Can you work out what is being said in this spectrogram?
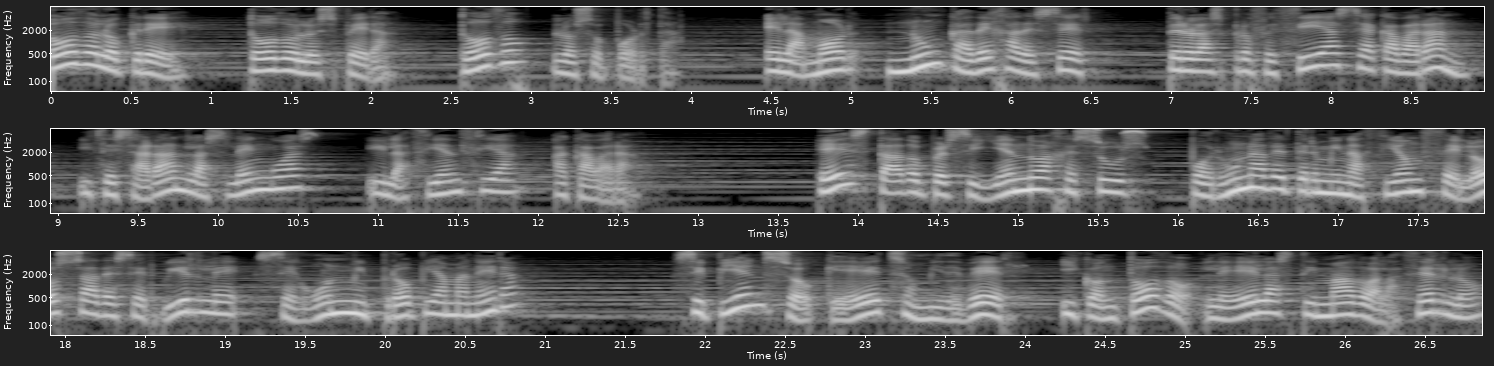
todo lo cree, todo lo espera, todo lo soporta. El amor nunca deja de ser, pero las profecías se acabarán y cesarán las lenguas y la ciencia acabará. ¿He estado persiguiendo a Jesús por una determinación celosa de servirle según mi propia manera? Si pienso que he hecho mi deber y con todo le he lastimado al hacerlo,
